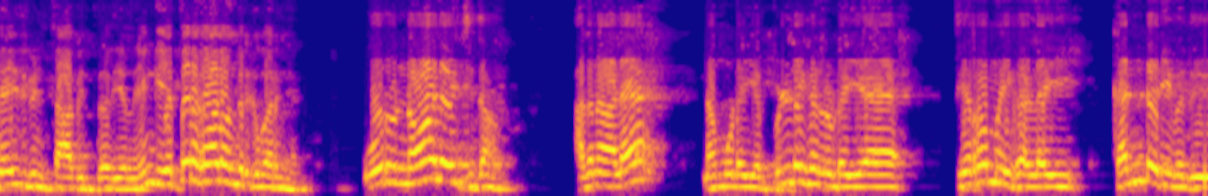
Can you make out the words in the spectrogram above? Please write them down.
ஜெயித் பின் சாபித் ரலியல்லாஹு எங்க எத்தனை காலம் வந்திருக்கு பாருங்க? ஒரு நாலேஜ் தான். அதனால நம்முடைய பிள்ளைகளுடைய திறமைகளை கண்டறிவது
